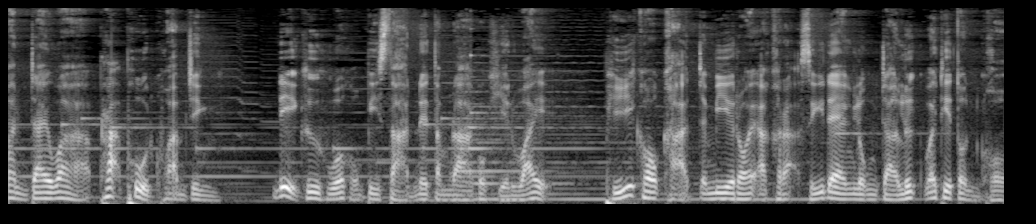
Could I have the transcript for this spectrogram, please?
มั่นใจว่าพระพูดความจริง นี่คือหัวของปีศาจในตำราก็เขียนไว้ ผีคอขาดจะมีรอยอักขระสีแดงลงจารึกไว้ที่ต้นคอ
